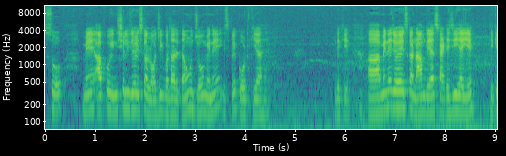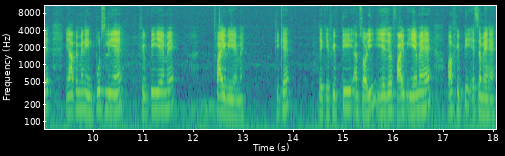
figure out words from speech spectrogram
सो so, मैं आपको इनिशियली जो है इसका लॉजिक बता देता हूँ जो मैंने इस पर कोड किया है। देखिए मैंने जो है इसका नाम दिया है स्ट्रैटेजी है ये ठीक है? यहाँ पे मैंने इनपुट्स लिए हैं फिफ्टी ए में फाइव ई एम ए ठीक है? देखिए फिफ्टी आई एम सॉरी ये जो फाइव ई एम ए है और फिफ्टी एस एम ए है।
